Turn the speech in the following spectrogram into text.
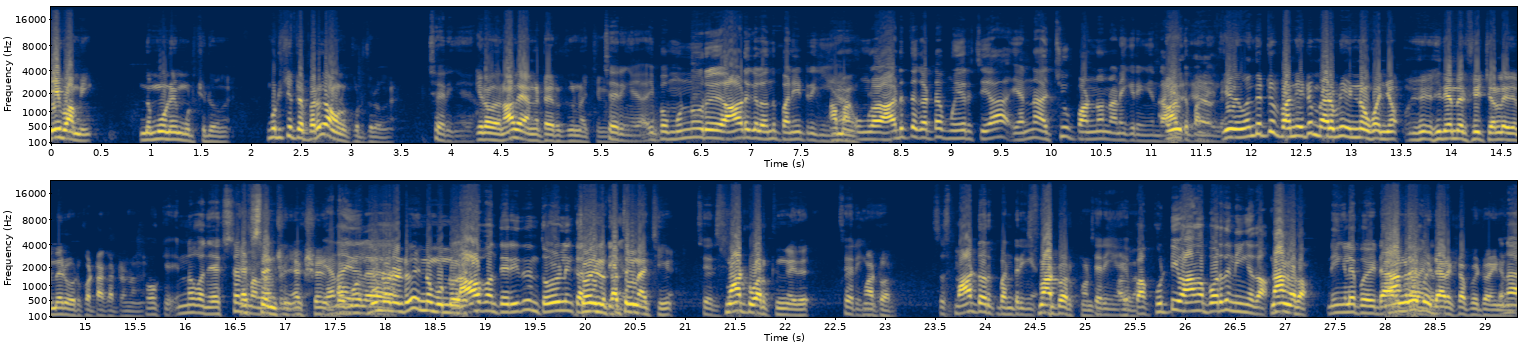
டிவார்மிங் இந்த மூணையும் முடிச்சிடுவேங்க. முடிச்சிட்ட பிறகு அவங்களுக்கு கொடுத்துருவேங்க. சரிங்க. இருபது நாள் என்கிட்ட இருக்குன்னு வச்சுங்க சரிங்க. இப்போ முந்நூறு ஆடுகள் வந்து பண்ணிட்டு இருக்கீங்க. உங்களோட அடுத்த கட்ட முயற்சியா என்ன அச்சீவ் பண்ணணும்னு நினைக்கிறீங்க இந்த ஆட்டு பண்ணையில? இது வந்துட்டு பண்ணிட்டு மறுபடியும் இன்னும் கொஞ்சம் இதே மாதிரி ஃபியூச்சர்ல இதே மாதிரி ஒரு கொட்டா கட்டணும் ஓகே இன்னும் கொஞ்சம் எக்ஸ்டென்ஷன் எக்ஸ்டென்ஷன் ஏன்னா இதுல முந்நூறுன்றது இன்னும் முந்நூறு. லாபம் தெரியுது தொழிலும் தொழில் கத்துக்கிட்டீங்க. கற்றுக்கணாச்சுங்க சரி ஸ்மார்ட் ஒர்க்குங்க இது. சரிங்க. Smart work so smart work பண்றீங்க. ஸ்மார்ட் ஒர்க் பண்ணுறோம் சரிங்க. இப்போ குட்டி வாங்க போறது நீங்க தான் நாங்கள் தான் நீங்களே போய் நாங்களே போய் டைரெக்டாக போயிட்டு வாங்கினோம் ஏன்னா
